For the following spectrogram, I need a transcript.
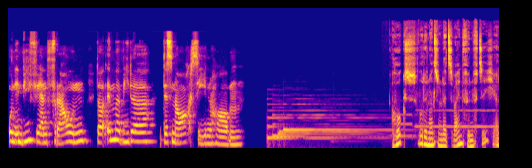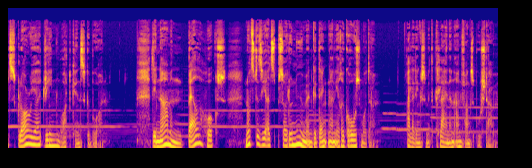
und inwiefern Frauen da immer wieder das Nachsehen haben. Hooks wurde 1952 als Gloria Jean Watkins geboren. Den Namen Bell Hooks nutzte sie als Pseudonym in Gedenken an ihre Großmutter, allerdings mit kleinen Anfangsbuchstaben.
